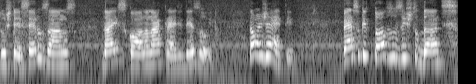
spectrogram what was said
dos terceiros anos da escola na CRED 18. Então, gente, peço que todos os estudantes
